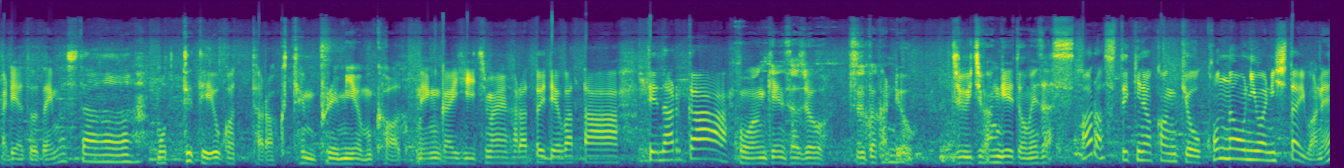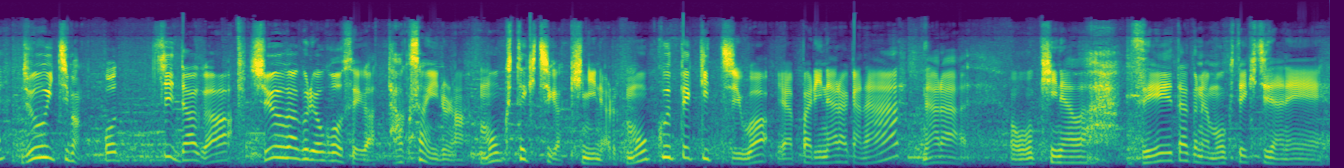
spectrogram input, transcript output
ありがとうございました。持っててよかった楽天プレミアムカード。年会費1万円払っといてよかった。ってなるか。保安検査場通過完了。11番ゲートを目指す。あら素敵な環境。こんなお庭にしたいわね。11番。こっちだが修学旅行生がたくさんいるな。目的地が気になる。目的地はやっぱり奈良かな。奈良。沖縄贅沢な目的地だね。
